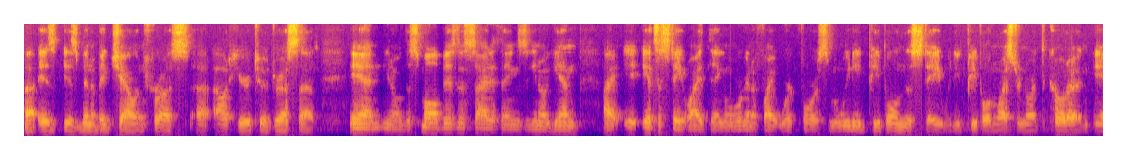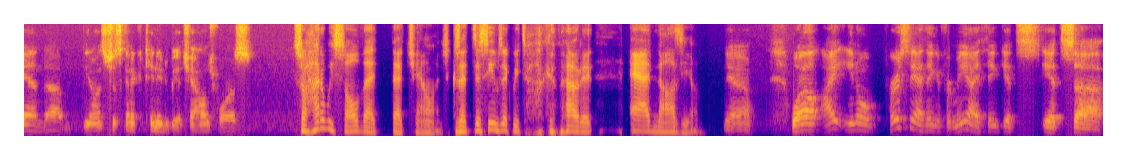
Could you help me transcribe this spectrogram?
uh, is has been a big challenge for us uh, out here to address that. And you know the small business side of things, you know, again, I, it, it's a statewide thing, and we're going to fight workforce. I mean, we need people in this state. We need people in Western North Dakota, and, and um, you know, it's just going to continue to be a challenge for us. So how do we solve that that challenge? Because it just seems like we talk about it ad nauseum. Yeah. Well, I you know personally, I think for me, I think it's it's. uh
